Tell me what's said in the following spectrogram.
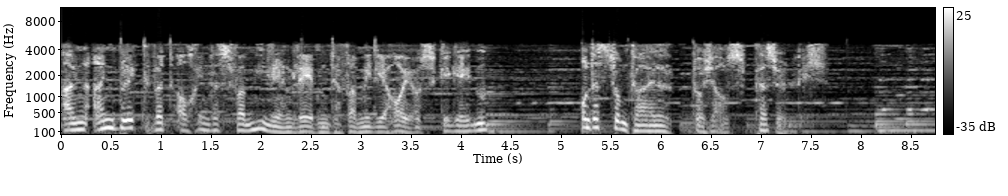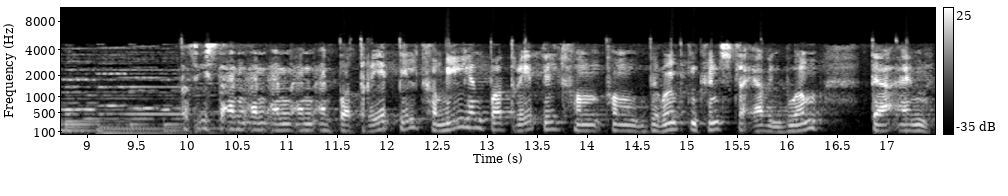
Ein Einblick wird auch in das Familienleben der Familie Hoyos gegeben und das zum Teil durchaus persönlich. Das ist ein, ein, ein, ein Porträtbild, Familienporträtbild von, vom berühmten Künstler Erwin Wurm, der ein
